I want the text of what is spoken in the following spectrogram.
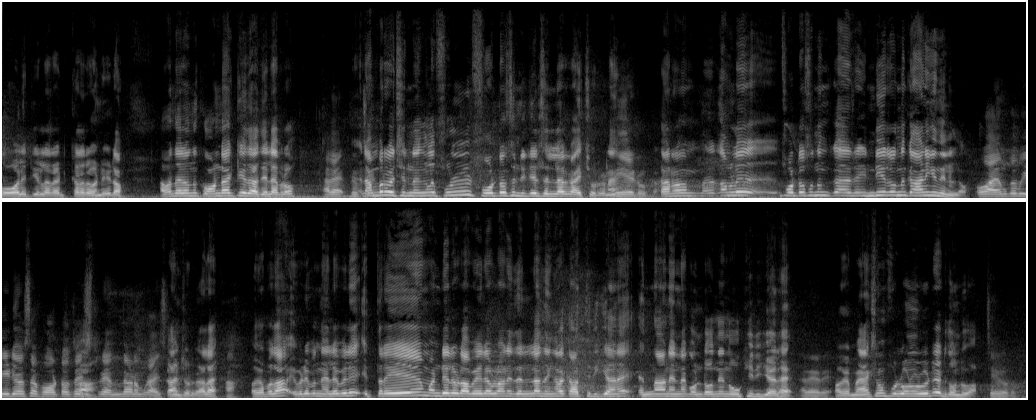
ക്വാളിറ്റിയുള്ള റെഡ് കളർ വണ്ടി കേട്ടോ അപ്പോൾ എന്തായാലും ഒന്ന് കോൺടാക്ട് ചെയ്താൽ മതി അല്ലേ ബ്രോ അതെ നമ്പർ വെച്ചിട്ട് നിങ്ങൾ ഫുൾ ഫോട്ടോസും ഡീറ്റെയിൽസ് എല്ലാവർക്കും അയച്ചു കൊടുക്കണേ. കാരണം നമ്മൾ ഫോട്ടോസ് ഒന്നും ഇന്റീരിയർ ഒന്നും കാണിക്കുന്നില്ലല്ലോ. ഓ നമുക്ക് വീഡിയോസ് ഫോട്ടോസ് ഹിസ്റ്ററി എന്താണ് നമുക്ക് കാണിച്ചു കൊടുക്കാം അല്ലേ. ഓക്കെ അപ്പോൾ ഇവിടെ ഇപ്പോൾ നിലവിൽ ഇത്രയും വണ്ടികൾ ഇവിടെ അവൈലബിൾ ആണ്. ഇതെല്ലാം നിങ്ങളെ കാത്തിരിക്കുകയാണ് എന്നാണ് എന്നെ കൊണ്ടുവന്നേ നോക്കിയിരിക്കുക അല്ലേ? ഓക്കെ മാക്സിമം ഫുൾ ഓൺ കൂടി എടുത്തുകൊണ്ട് പോവാം. ചെയ്തു കൊടുക്കാം.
